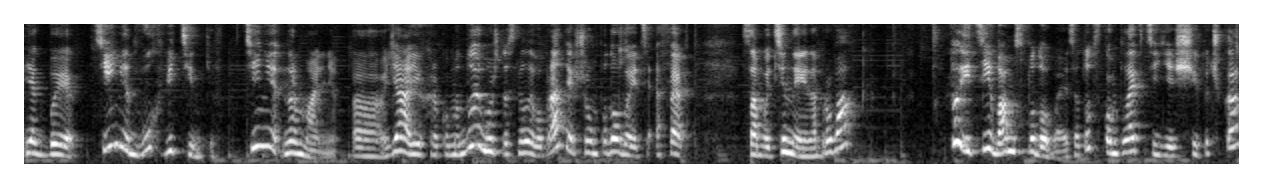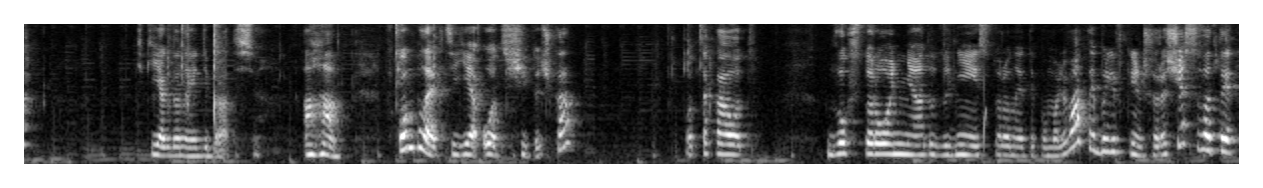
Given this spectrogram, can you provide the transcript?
якби тіні двох відтінків. Тіні нормальні. Е, я їх рекомендую, можете сміливо брати, якщо вам подобається ефект саме тіней на бровах, то і ці вам сподобається. Тут в комплекті є щіточка. Тільки як до неї дібратися? Ага, в комплекті є от щіточка. От така от двохстороння. Тут з однієї сторони типу малювати брівки, іншою розчесувати.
